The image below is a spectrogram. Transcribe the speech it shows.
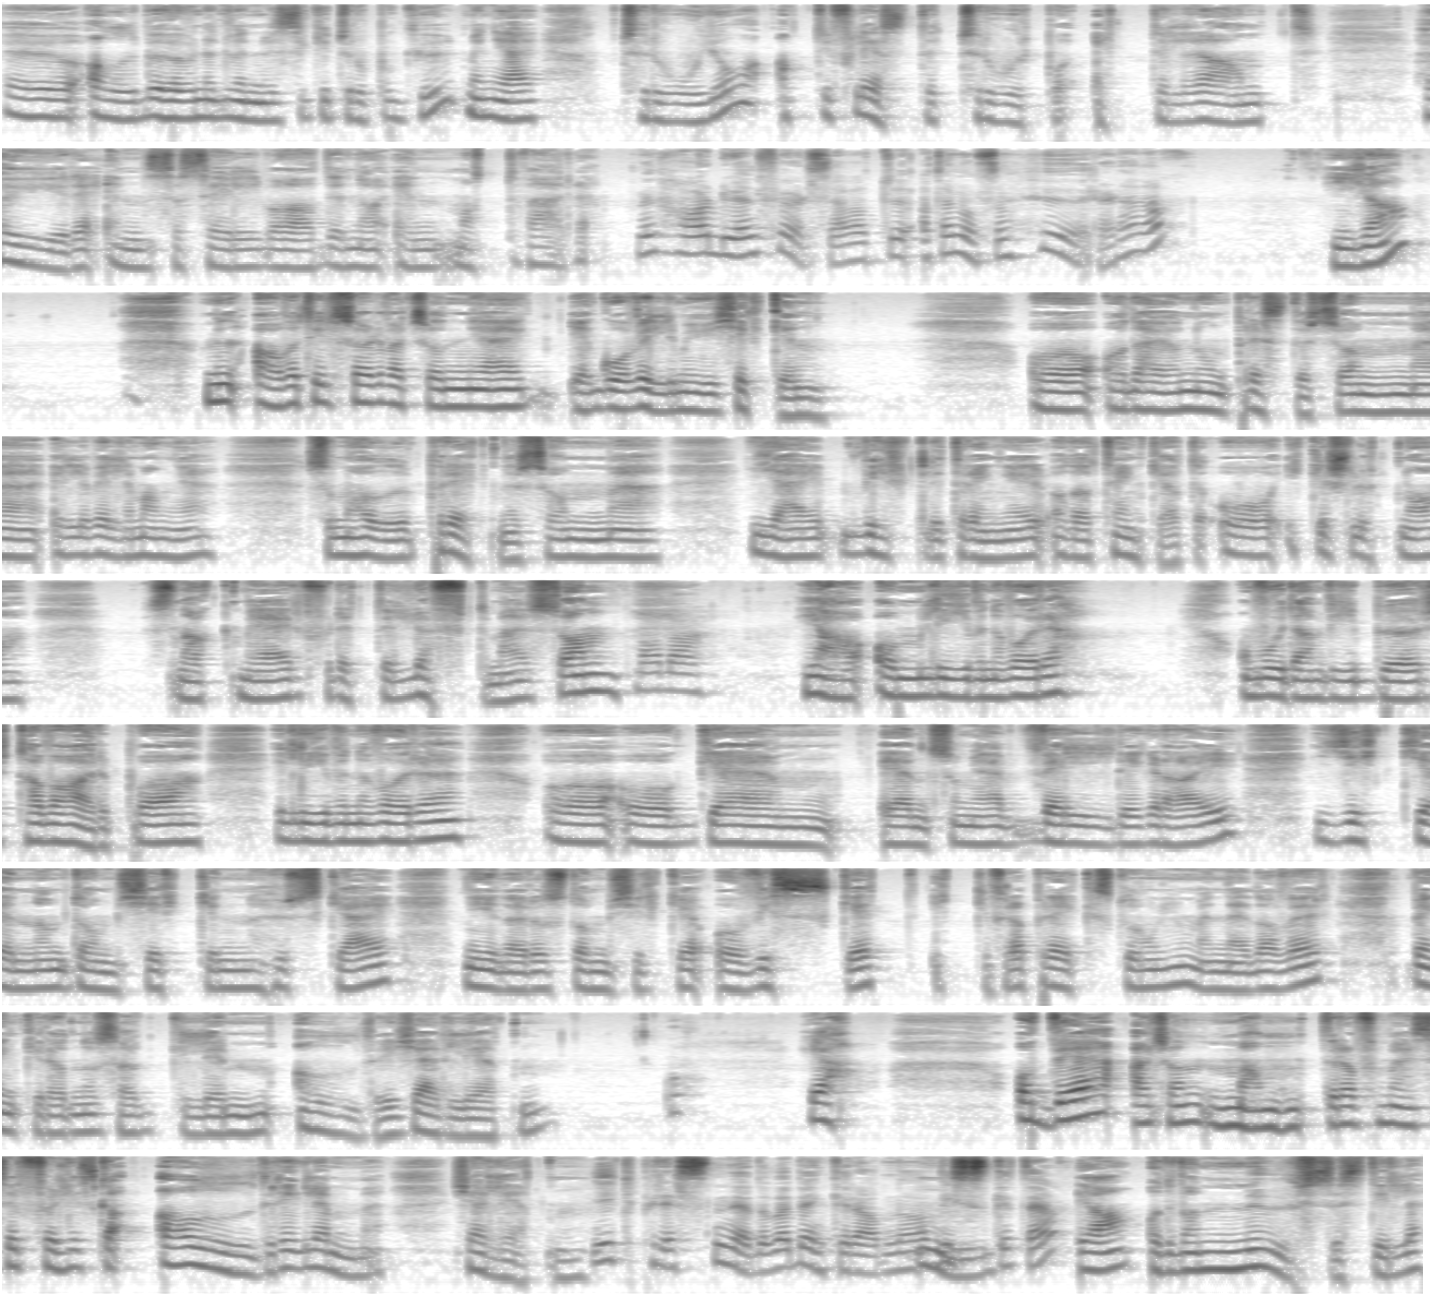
Uh, alle behøver nødvendigvis ikke tro på Gud, men jeg tror jo at de fleste tror på et eller annet høyere enn seg selv, hva det nå enn måtte være. Men har du en følelse av at, du, at det er noen som hører deg da? Ja. Men av og til så har det vært sånn Jeg, jeg går veldig mye i kirken. Og, og, det er jo noen prester som, eh, eller veldig mange, som holder prekener som eh, jeg virkelig trenger. Og da tenker jeg at å, ikke slutt nå. Snakk mer, for dette løfter meg sånn. Hva da? Ja, om livene våre. Om hvordan vi bør ta vare på livene våre. Og, og eh, en som jeg er veldig glad i, gikk gjennom domkirken, husker jeg, Nidaros domkirke, og hvisket ikke fra prekestolen, men nedover, benkeraden og sa 'glem aldri kjærligheten'. Ja. Og det er sånn mantra for meg. Selvfølgelig skal aldri glemme kjærligheten. Gikk presten nedover benkeradene og hvisket det? Ja, og det var musestille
